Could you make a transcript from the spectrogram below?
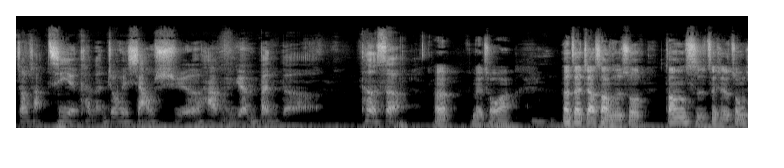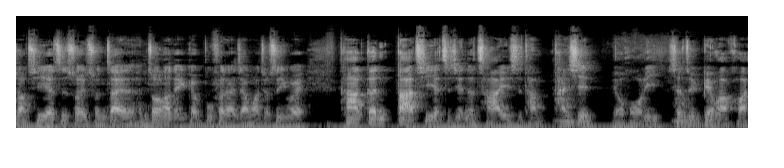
中小企业可能就会消失了他们原本的特色。呃，没错啊。那再加上就是说，当时这些中小企业之所以存在很重要的一个部分来讲的话，就是因为它跟大企业之间的差异是它弹性、有活力，甚至于变化快。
